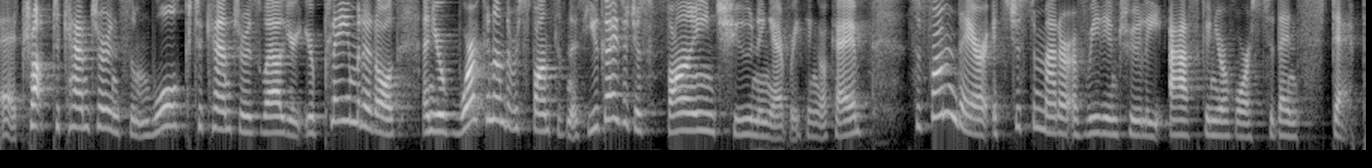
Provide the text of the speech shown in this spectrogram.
uh, trot to canter and some walk to canter as well. You're, you're playing with it all and you're working on the responsiveness. You guys are just fine tuning everything, okay? So from there, it's just a matter of really and truly asking your horse to then step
